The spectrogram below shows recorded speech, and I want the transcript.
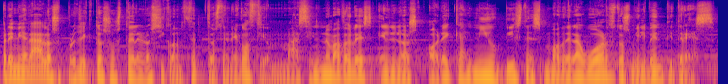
premiará a los proyectos hosteleros y conceptos de negocio más innovadores en los Oreca New Business Model Awards 2023.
